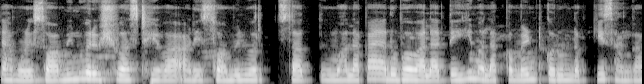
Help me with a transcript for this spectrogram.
त्यामुळे स्वामींवर विश्वास ठेवा आणि स्वामींवरचा तुम्हाला काय अनुभव आला तेही मला कमेंट करून नक्की सांगा.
